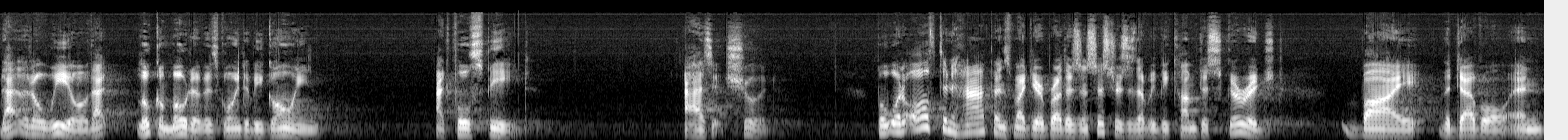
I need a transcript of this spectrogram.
that little wheel, that locomotive is going to be going at full speed, as it should. But what often happens, my dear brothers and sisters, is that we become discouraged by the devil, and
